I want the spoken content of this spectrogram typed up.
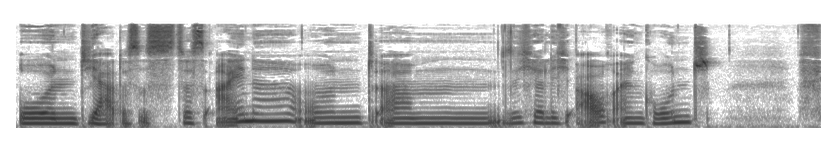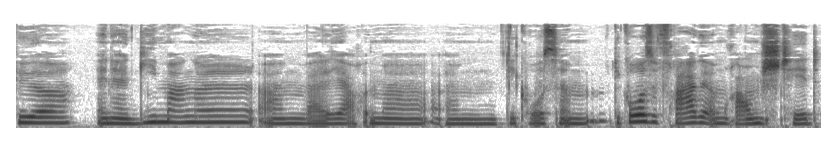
und ja, das ist das eine und ähm, sicherlich auch ein Grund für Energiemangel, ähm, weil ja auch immer ähm, die, große, die große Frage im Raum steht,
